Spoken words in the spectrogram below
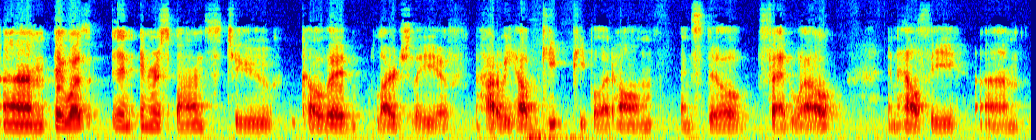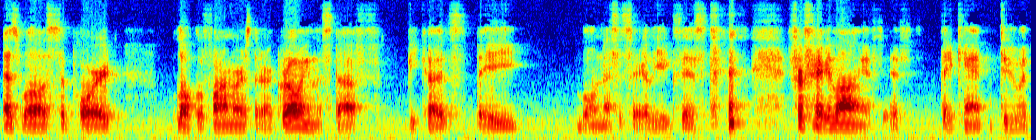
Um, it was in, in response to COVID, largely of how do we help keep people at home and still fed well and healthy, um, as well as support local farmers that are growing the stuff because they won't necessarily exist for very long if, if they can't do what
